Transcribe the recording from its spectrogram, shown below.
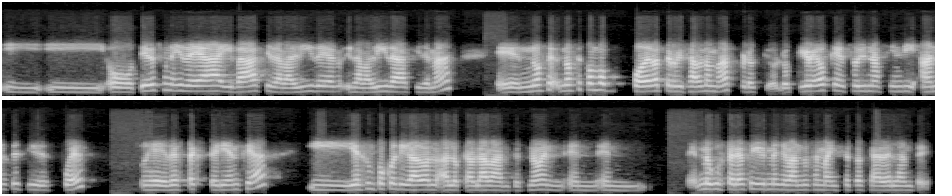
y, o tienes una idea y vas y la, valides, y la validas y demás. Eh, no, sé, no sé cómo poder aterrizarlo más, pero lo creo que soy una Cindy antes y después eh, de esta experiencia y es un poco ligado a, lo que hablaba antes, ¿no? En, en, me gustaría seguirme llevando ese mindset hacia adelante.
